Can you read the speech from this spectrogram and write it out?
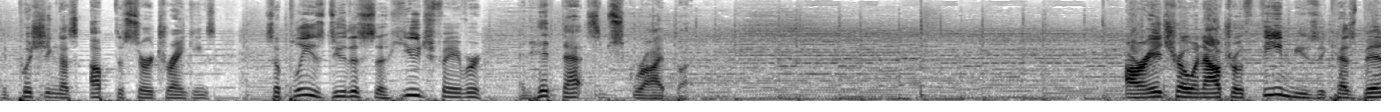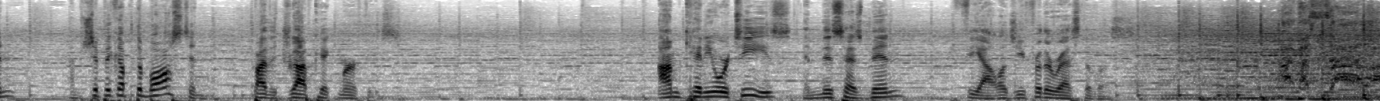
in pushing us up the search rankings. So please do this a huge favor and hit that subscribe button. Our intro and outro theme music has been I'm Shipping Up to Boston by the Dropkick Murphys. I'm Kenny Ortiz, and this has been Theology for the Rest of Us.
